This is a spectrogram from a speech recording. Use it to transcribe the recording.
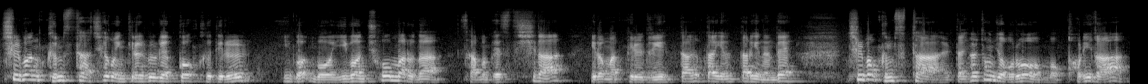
7번 금스타 최고 인기를 끌겠고 그 뒤를 2번 뭐 2번 초음마루나 4번 베스트 시나 이런 마필들이 따르겠는데 7번 금스타 일단 혈통적으로 뭐 거리가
